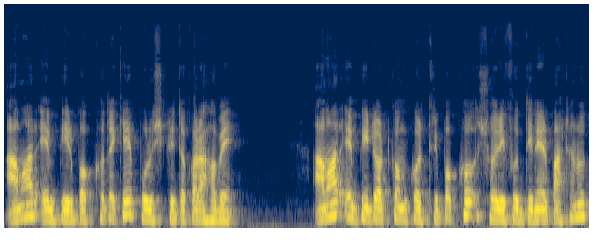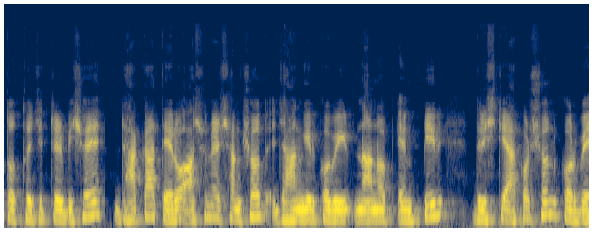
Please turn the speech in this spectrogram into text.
আমার এমপির পক্ষ থেকে পুরস্কৃত করা হবে। আমার এমপি ডট কম কর্তৃপক্ষ শরীফুদ্দিনের পাঠানো তথ্যচিত্রের বিষয়ে ঢাকা তেরো আসনের সাংসদ জাহাঙ্গীর কবির নানক এমপির দৃষ্টি আকর্ষণ করবে।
